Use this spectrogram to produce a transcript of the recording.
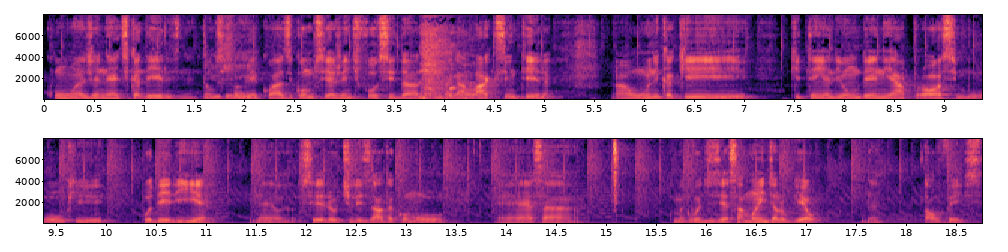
com a genética deles, né? Então Isso seria aí. quase como se a gente fosse da, da galáxia inteira a única que, que tem ali um DNA próximo ou que poderia né, ser utilizada como é, essa, como é que eu vou dizer, essa mãe de aluguel, né? Talvez.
